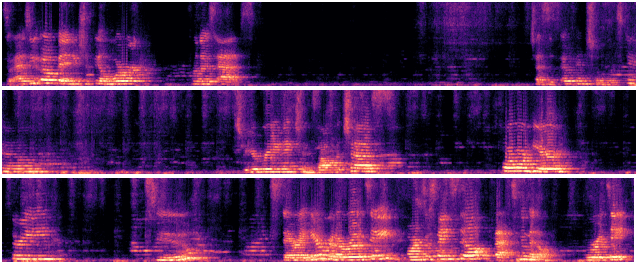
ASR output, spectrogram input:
So as you open, you should feel more work for those abs. Chest is open, shoulders down. Make sure you're breathing, chins off the chest. Four more here. Three, two, stay right here. We're gonna rotate. Arms are staying still. Back to the middle. Rotate,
